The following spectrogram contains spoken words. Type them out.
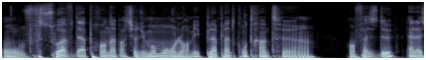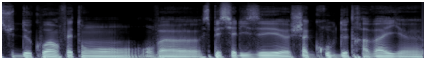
ont soif d'apprendre à partir du moment où on leur met plein plein de contraintes en phase 2. À la suite de quoi, en fait, on, va spécialiser euh, chaque groupe de travail. euh,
